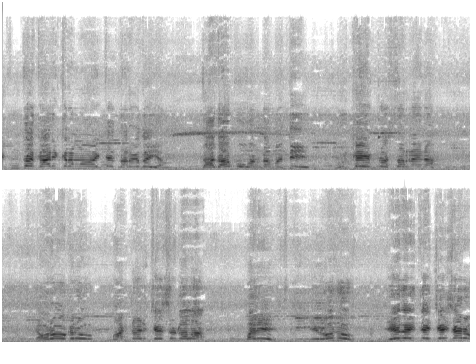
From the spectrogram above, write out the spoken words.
ఇంత కార్యక్రమం అయితే జరగదయ్యా. దాదాపు వంద మంది ఊరికే ఎట్లు వస్తారు నాయన? ఎవరో ఒకరు మాట్లాడి చేస్తుండాలా మరి ఈరోజు ఏదైతే చేశారో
